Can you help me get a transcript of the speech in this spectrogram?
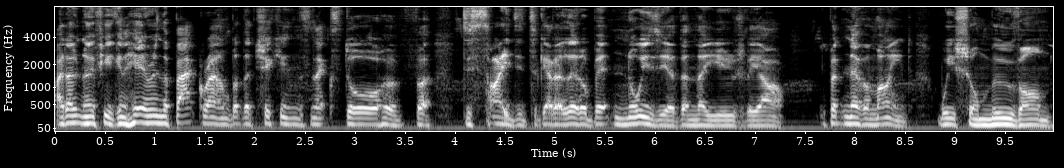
I don't know if you can hear in the background, but the chickens next door have uh, decided to get a little bit noisier than they usually are. But never mind, we shall move on.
